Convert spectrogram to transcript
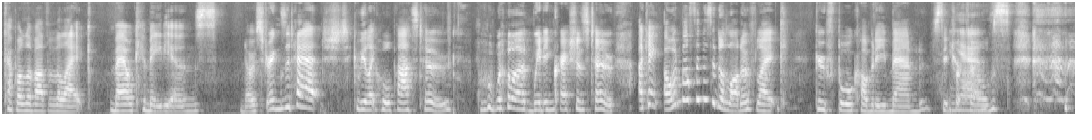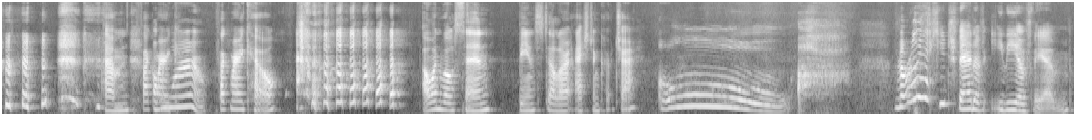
couple of other like male comedians, no strings attached. Could be like Hall Pass too. well, Wedding Crashers too. Okay, Owen Wilson is in a lot of like goofball comedy man centric Yes. films. Um, fuck Mary, Oh wow. fuck Mary Kill. Owen Wilson, Ben Stiller, Ashton Kutcher. Oh. Ah. Not really a huge fan of any of them.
